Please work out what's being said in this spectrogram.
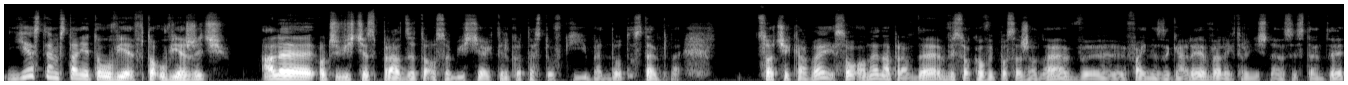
Jestem w stanie to w to uwierzyć, ale oczywiście sprawdzę to osobiście, jak tylko testówki będą dostępne. Co ciekawe, są one naprawdę wysoko wyposażone w fajne zegary, w elektroniczne asystenty,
